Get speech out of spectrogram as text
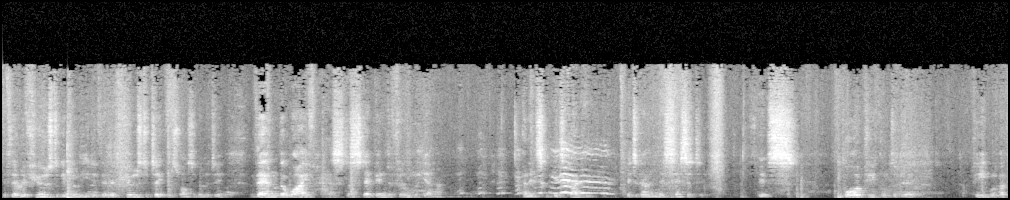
if they refuse to give the lead, if they refuse to take responsibility, then the wife has to step in to fill the gap and it's it's kind of it's a kind of necessity. It's poor people today. People have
